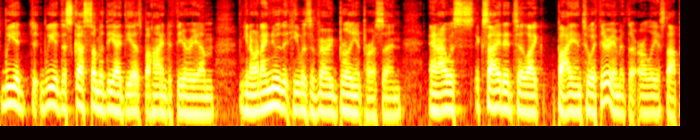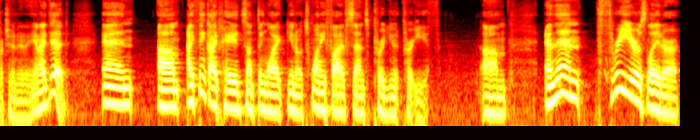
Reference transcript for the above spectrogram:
we had we had discussed some of the ideas behind Ethereum, you know, and I knew that he was a very brilliant person and I was excited to like buy into Ethereum at the earliest opportunity and I did. And um, I think I paid something like, you know, 25 cents per unit per ETH. Um, and then 3 years later,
